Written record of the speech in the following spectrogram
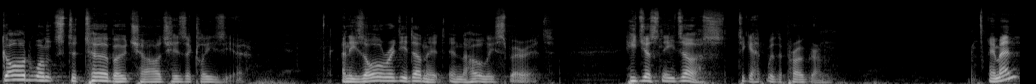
God wants to turbocharge his ecclesia. And He's already done it in the Holy Spirit. He just needs us to get with the program. Amen?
